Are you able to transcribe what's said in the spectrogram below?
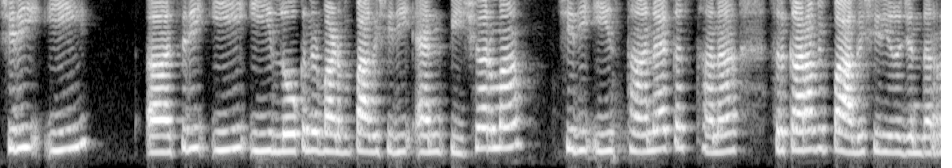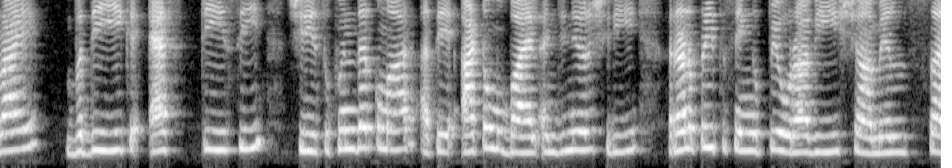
Shri e, ਈ ਸ਼੍ਰੀ ਈ ਲੋਕ ਨਿਰਮਾਣ ਵਿਭਾਗ, ਸ਼੍ਰੀ ਐਨ ਪੀ ਸ਼ਰਮਾ, ਸ਼੍ਰੀ ਈ ਸਥਾਨਕ ਸਥਾਨਾ ਸਰਕਾਰਾਂ ਵਿਭਾਗ, ਸ਼੍ਰੀ ਰਜਿੰਦਰ ਰਾਏ, ਵਧੀਕ ਐਸਟੀਸੀ ਸ਼੍ਰੀ ਸੁਖਵਿੰਦਰ ਕੁਮਾਰ ਅਤੇ ਆਟੋਮੋਬਾਈਲ ਇੰਜੀਨੀਅਰ ਸ਼੍ਰੀ ਰਣਪ੍ਰੀਤ ਸਿੰਘ ਪਿਓਰਾ ਵੀ ਸ਼ਾਮਿਲ ਸਨ।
